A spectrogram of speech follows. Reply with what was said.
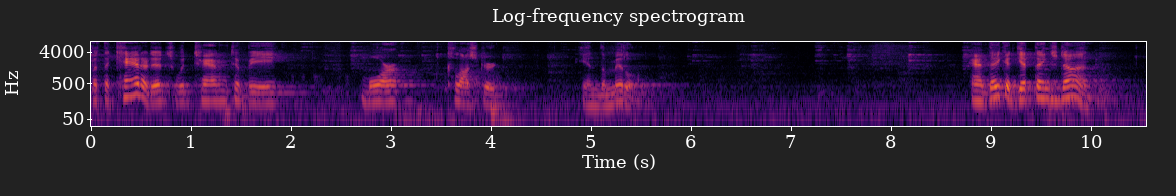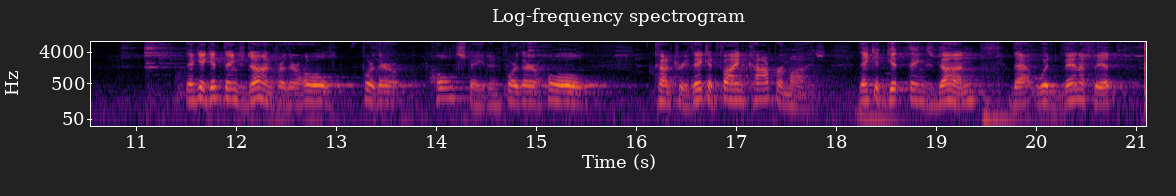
But the candidates would tend to be more clustered in the middle, and they could get things done. They could get things done for their whole for their whole state and for their whole country. They could find compromise. They could get things done that would benefit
